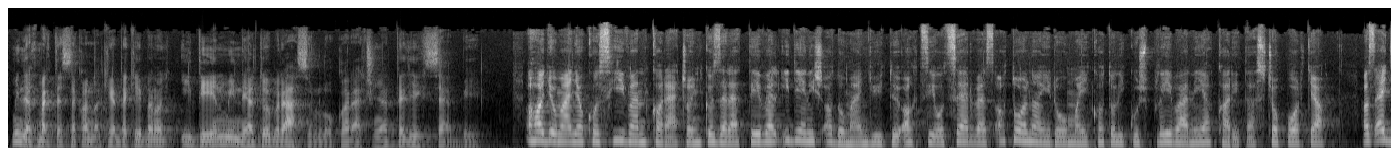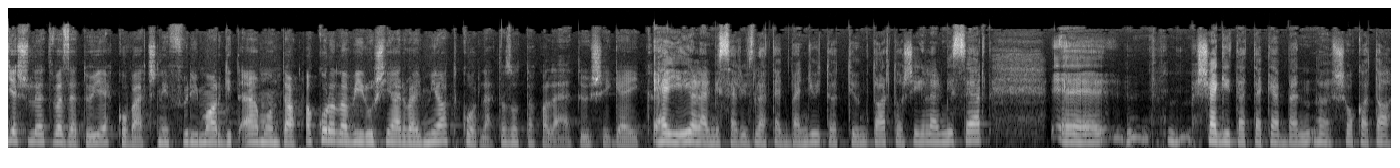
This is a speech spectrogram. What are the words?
mindent megtesznek annak érdekében, hogy idén minél több rászoruló karácsonyát tegyék szebbé. A hagyományokhoz híven karácsony közelettével idén is adománygyűjtő akciót szervez a Tolnai Római Katolikus Plébánia Caritas csoportja. Az Egyesület vezetője Kovácsné Füri Margit elmondta, a koronavírus járvány miatt korlátozottak a lehetőségeik. Helyi élelmiszerüzletekben gyűjtöttünk tartós élelmiszert, e, segítettek ebben sokat a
